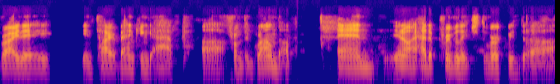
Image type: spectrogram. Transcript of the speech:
write a entire banking app uh, from the ground up. And you know, I had a privilege to work with uh,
